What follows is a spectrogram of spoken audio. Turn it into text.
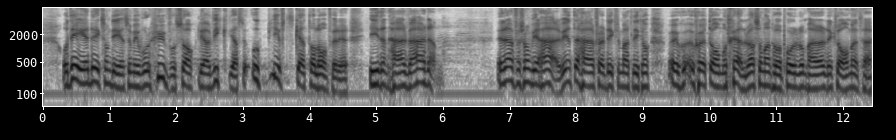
Och det är liksom det som är vår huvudsakliga, viktigaste uppgift, ska jag tala om för er, i den här världen. Det är därför som vi är här. Vi är inte här för att, liksom, att liksom, eh, sköta om oss själva som man hör på de här reklamen. Här.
